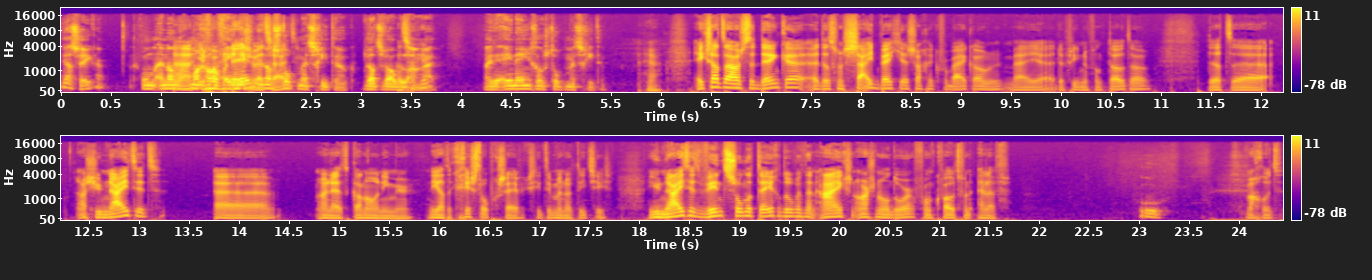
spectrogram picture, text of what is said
Ja, zeker. On- en dan in mag gewoon voor 1-1 deze en dan stop met schieten ook. Dat is wel Wat belangrijk. Bij de 1-1 gewoon stoppen met schieten. Ik zat trouwens te denken, eh, dat is een sidebedje, zag ik voorbij komen bij eh, de vrienden van Toto. Dat eh, als United. eh oh nee, dat kan al niet meer. Die had ik gisteren opgeschreven, ik zie het in mijn notities. United wint zonder tegendoelpunt en Ajax en Arsenal door voor een quote van 11. Oeh. Maar goed,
